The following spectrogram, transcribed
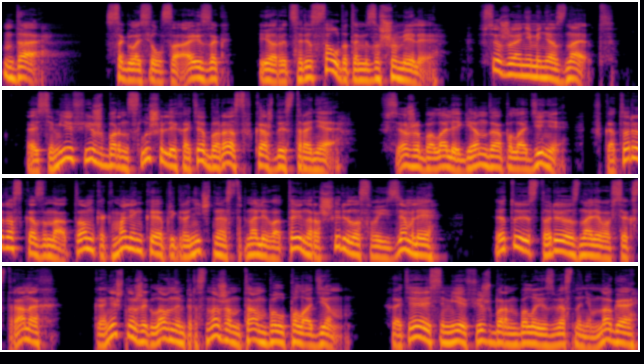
«Да», — согласился Айзек, и рыцари с солдатами зашумели. Все же они меня знают. О семье Фишборн слышали хотя бы раз в каждой стране. Все же была легенда о паладине, в которой рассказано о том, как маленькая приграничная страна Леватейн расширила свои земли. Эту историю знали во всех странах. Конечно же, главным персонажем там был паладин. Хотя о семье Фишборн было известно немного,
